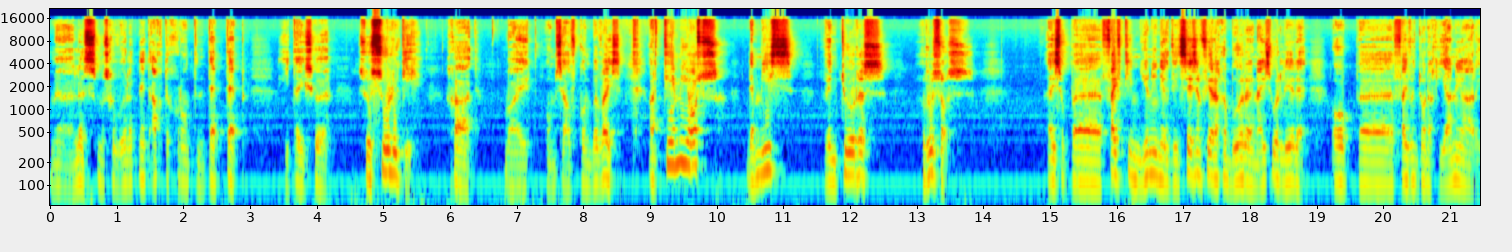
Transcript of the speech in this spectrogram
Maar hulle is moes gewoonlik net achtergrond en tap tap. Het hy so, so soloekie gehad waar hy homself kon bewys. Artemios Demis Venturus Roussos hy is op uh, 15 juni 1946 gebore en hy is oorlede op uh, 25 januari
